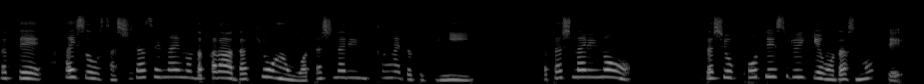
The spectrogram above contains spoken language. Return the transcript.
だってアイスを差し出せないのだから妥協案を私なりに考えたときに私なりの私を肯定する意見を出すの？って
